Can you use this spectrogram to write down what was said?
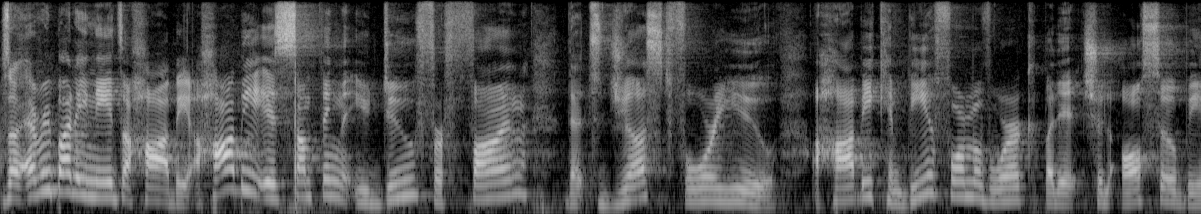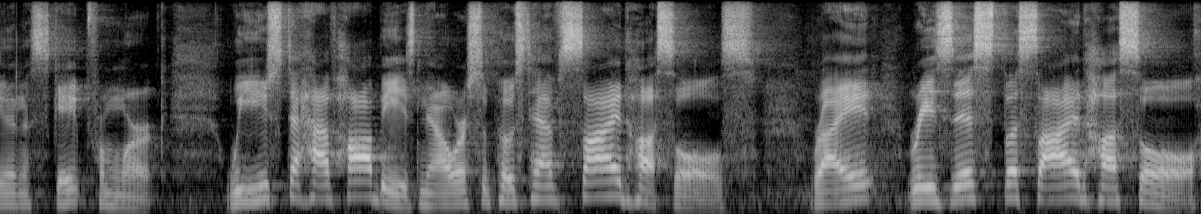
So everybody needs a hobby. A hobby is something that you do for fun that's just for you. A hobby can be a form of work, but it should also be an escape from work. We used to have hobbies. Now we're supposed to have side hustles, right? Resist the side hustle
